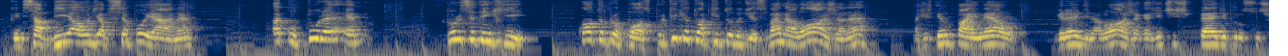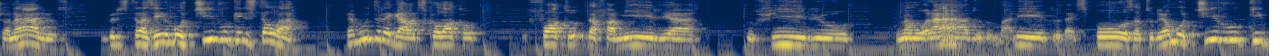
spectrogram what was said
Porque a gente sabia onde se apoiar, né? A cultura é. Onde você tem que ir? Qual é o teu propósito? Por que, que eu estou aqui todo dia? Você vai na loja, né? A gente tem um painel grande na loja que a gente pede para os funcionários para eles trazerem o motivo que eles estão lá. É muito legal, eles colocam foto da família, do filho, do namorado, do marido, da esposa, tudo. É o motivo que,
